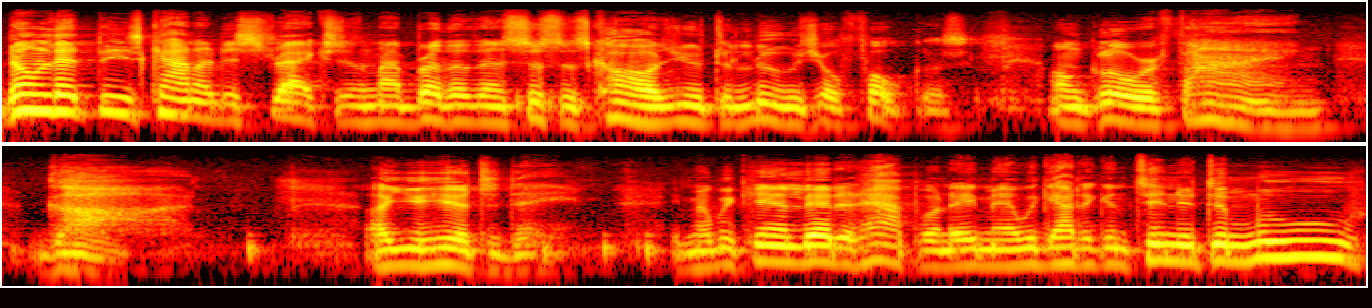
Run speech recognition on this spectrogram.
don't let these kind of distractions, my brothers and sisters, cause you to lose your focus on glorifying God. Are you here today? Amen. We can't let it happen. Amen. We got to continue to move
